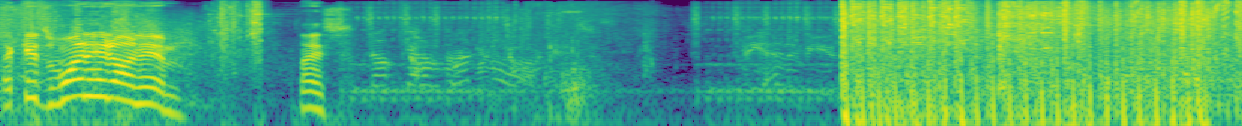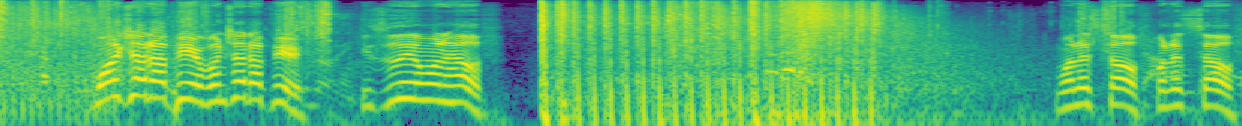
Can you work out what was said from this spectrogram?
That gets one hit on him. Nice. one shot up here. One shot up here. He's literally on one health. One itself. One itself.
